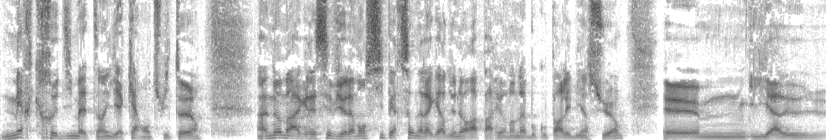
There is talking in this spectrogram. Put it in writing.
Mercredi matin, il y a 48 heures, un homme a agressé violemment six personnes à la gare du Nord à Paris. On en a beaucoup parlé, bien sûr. Euh, il y a euh,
